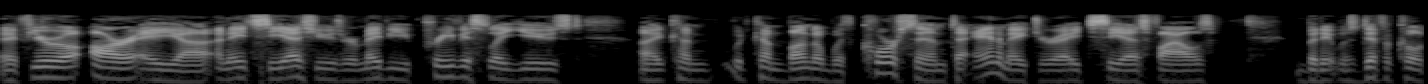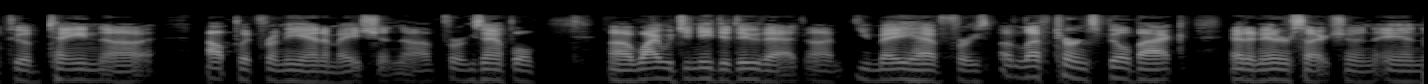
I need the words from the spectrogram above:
If you are a uh, an HCS user, maybe you previously used uh, come, would come bundled with CORSIM to animate your HCS files, but it was difficult to obtain uh, output from the animation. Uh, for example, uh, why would you need to do that? Uh, you may have for a left turn spillback at an intersection, and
